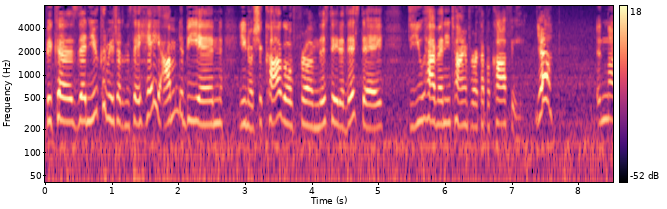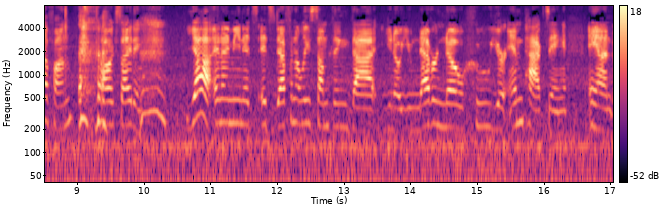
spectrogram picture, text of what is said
Because then you can reach out and say, "Hey, I'm going to be in, you know, Chicago from this day to this day. Do you have any time for a cup of coffee?" Yeah. Isn't that fun? How exciting. Yeah, and I mean it's it's definitely something that, you know, you never know who you're impacting. And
